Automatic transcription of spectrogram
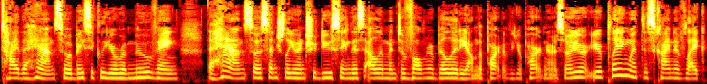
tie the hands. So basically you're removing the hands. So essentially you're introducing this element of vulnerability on the part of your partner. So you're you're playing with this kind of like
